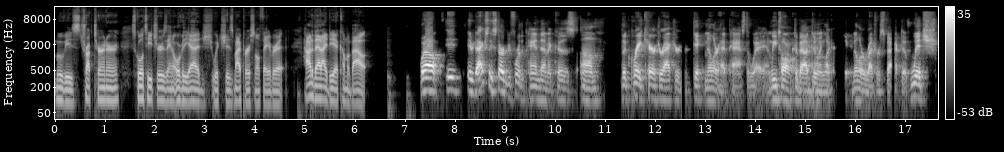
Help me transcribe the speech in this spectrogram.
movies Truck Turner, School Teachers, and Over the Edge, which is my personal favorite. How did that idea come about? Well, it it actually started before the pandemic because um, the great character actor Dick Miller had passed away, and we talked about Yeah. doing like a Dick Miller retrospective, which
